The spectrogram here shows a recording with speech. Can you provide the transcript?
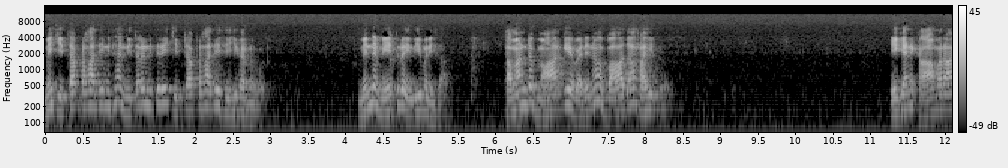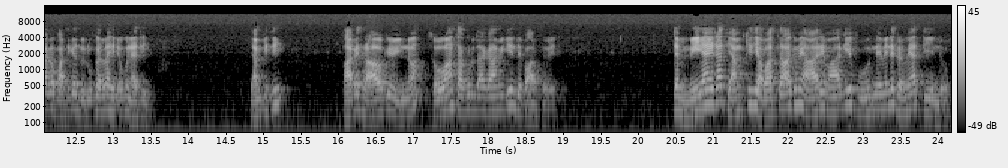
මේ චිත්ත ප්‍රහාදය නිසා නිතර නිතර චිත්ත ප්‍රහාදය සිහි කරනකොට මෙන්න මේ තුර ඉඳීම නිසා Tamanට මාර්ගයේ වැඩෙනවා බාධා රහිතව. ඒ කියන්නේ කාමරාග පටික දුරු කරලා හිටපු නැති. යම්කිසි ආර්ය ශ්‍රාවකයෝ ඉන්නවා සෝවාන් සකෘදාගාමි කියන දෙපාර්ශ්වයේ. දැන් මේ අයටත් යම්කිසි අවස්ථාවක මේ ආර්ය මාර්ගයේ පූර්ණ වෙන්න ක්‍රමයක් තියෙන්න ඕන.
